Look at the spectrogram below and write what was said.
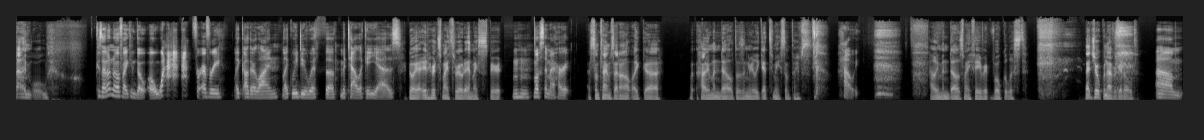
I'm old. Because I don't know if I can go oh wah for every like other line like we do with the Metallica Yaz. No, yeah, it hurts my throat and my spirit. Mm-hmm. Mostly my heart. Uh, Sometimes I don't know, like uh, what Howie Mandel doesn't really get to me. Sometimes Howie. Howie Mandel is my favorite vocalist. That joke will never get old. Um,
